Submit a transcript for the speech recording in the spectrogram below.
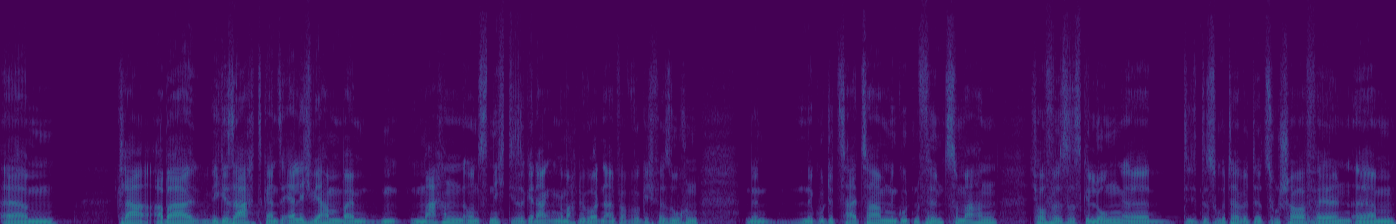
ähm, Klar, aber wie gesagt, ganz ehrlich, wir haben beim Machen uns nicht diese Gedanken gemacht. Wir wollten einfach wirklich versuchen, eine, eine gute Zeit zu haben, einen guten Film zu machen. Ich hoffe, es ist gelungen. Äh, die, das Urteil wird der Zuschauer fällen. Ähm,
